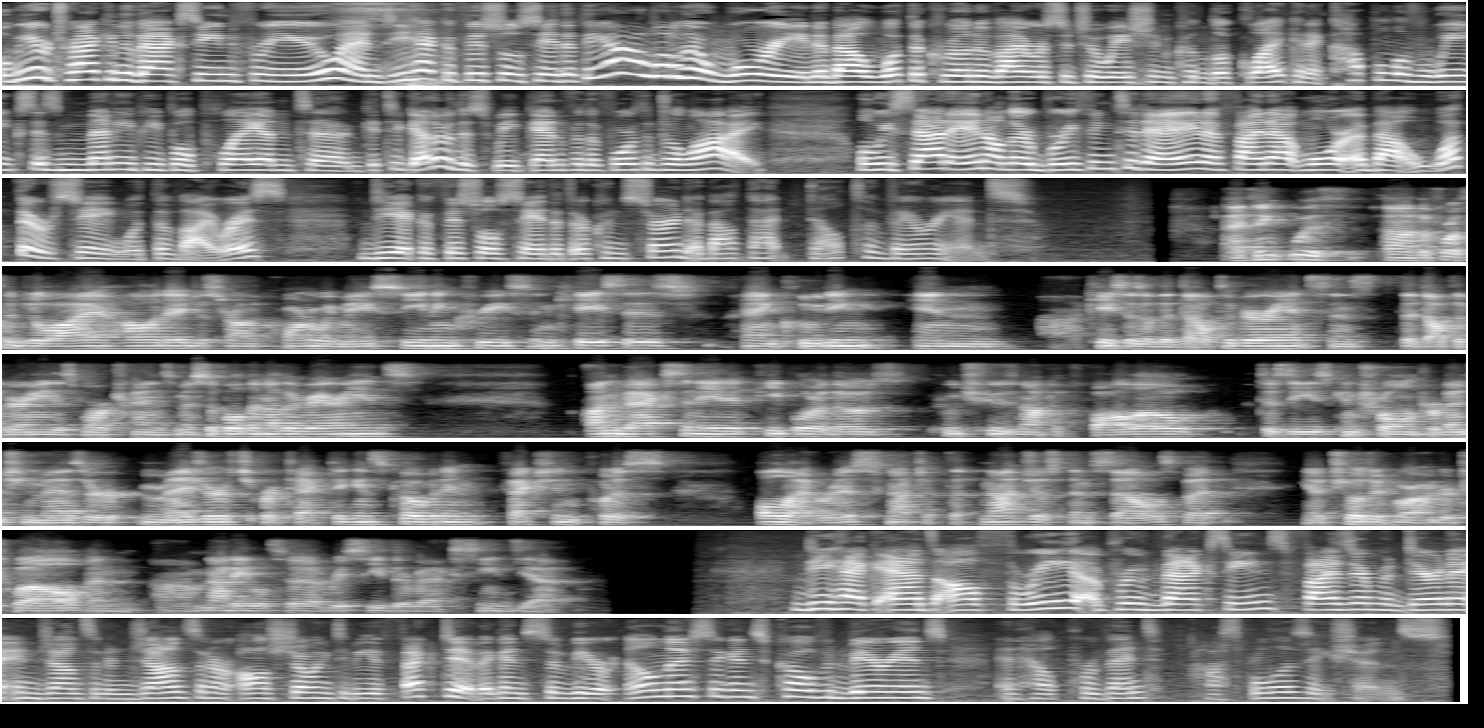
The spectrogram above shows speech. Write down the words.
Well, we are tracking the vaccine for you, and DHEC officials say that they are a little bit worried about what the coronavirus situation could look like in a couple of weeks as many people plan to get together this weekend for the 4th of July. Well, we sat in on their briefing today to find out more about what they're seeing with the virus. DHEC officials say that they're concerned about that Delta variant. I think with uh, the 4th of July holiday just around the corner, we may see an increase in cases, including in cases of the Delta variant, since the Delta variant is more transmissible than other variants. Unvaccinated people or those who choose not to follow disease control and prevention measure, measures to protect against COVID infection put us all at risk, not just, not just themselves, but you know, children who are under 12 and um, not able to receive their vaccines yet. DHEC adds all three approved vaccines, Pfizer, Moderna, and Johnson & Johnson are all showing to be effective against severe illness against COVID variants and help prevent hospitalizations.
